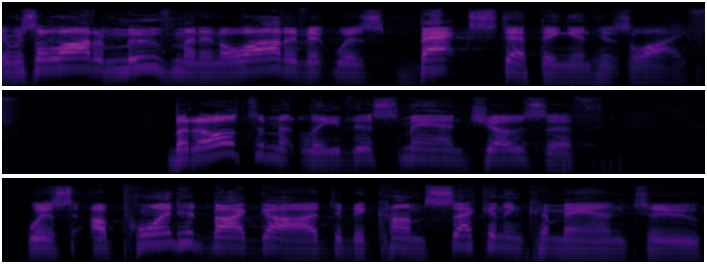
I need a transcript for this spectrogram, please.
There was a lot of movement, and a lot of it was backstepping in his life. But ultimately, this man, Joseph, was appointed by God to become second in command to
